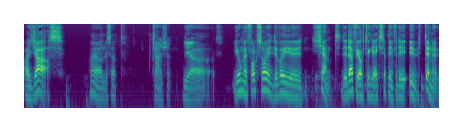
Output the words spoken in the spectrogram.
ja jas. Har jag aldrig sett. Kanske. Ja. Jo men folk sa ju, det var ju känt. Det är därför jag tycker det är extra fint, för det är ute nu.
